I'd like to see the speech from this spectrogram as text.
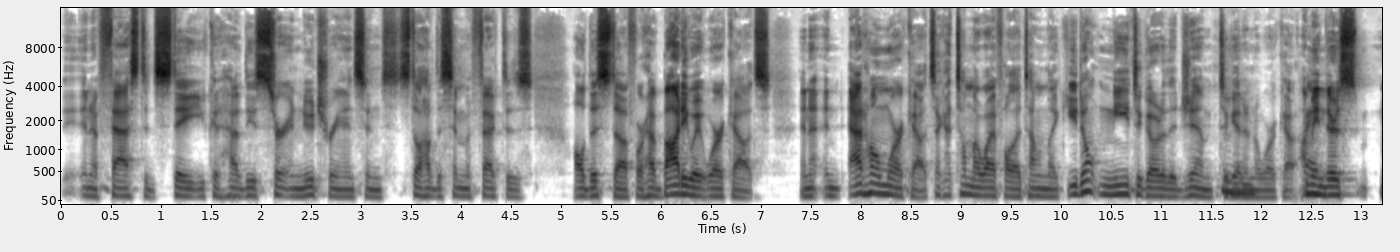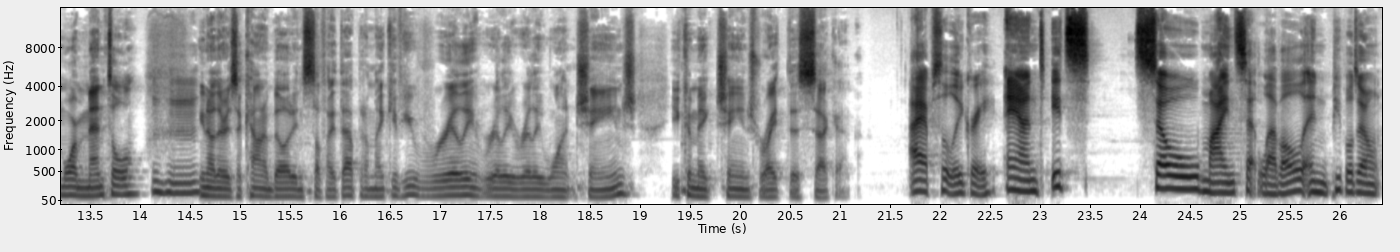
in a fasted state. You could have these certain nutrients and still have the same effect as all this stuff or have body weight workouts and, and at home workouts like i tell my wife all the time i'm like you don't need to go to the gym to mm-hmm. get in a workout right. i mean there's more mental mm-hmm. you know there's accountability and stuff like that but i'm like if you really really really want change you can make change right this second. I absolutely agree. And it's so mindset level, and people don't,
